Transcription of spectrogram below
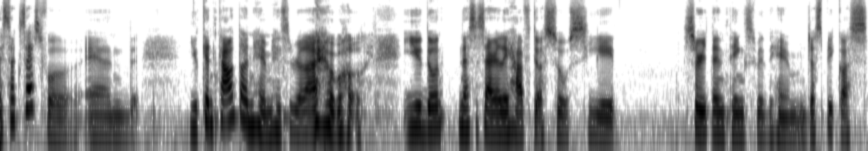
is successful and you can count on him. He's reliable. You don't necessarily have to associate certain things with him just because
